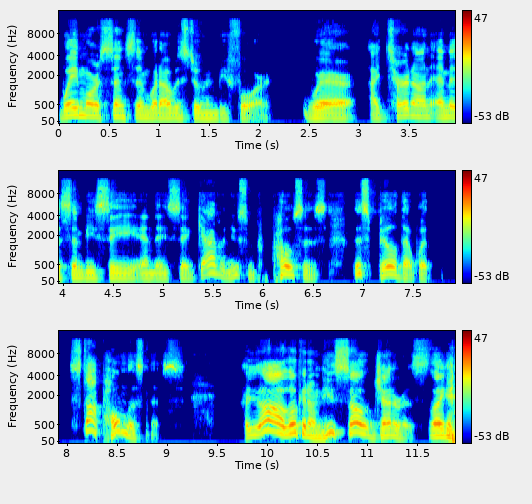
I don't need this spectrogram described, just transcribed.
way more sense than what I was doing before, where I turn on MSNBC and they say Gavin Newsom proposes this bill that would stop homelessness. Oh, look at him. He's so generous. Like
